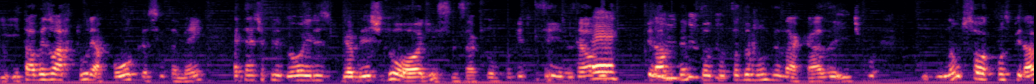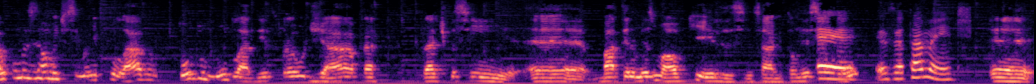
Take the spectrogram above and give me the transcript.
E, e talvez o Arthur e a Pouca, assim, também. A internet apelidou eles de gabinete do ódio, assim, sacou? Porque, tipo assim, eles realmente conspiravam o tempo todo, com todo mundo dentro da casa e, tipo, não só conspiravam, como eles realmente, assim, manipulavam todo mundo lá dentro pra odiar, pra, pra tipo assim, é, bater no mesmo alvo que eles, assim, sabe? Então, nesse É, ponto, exatamente. é,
